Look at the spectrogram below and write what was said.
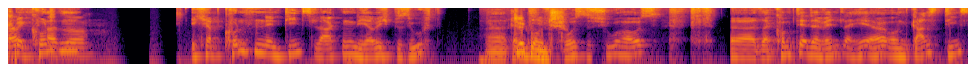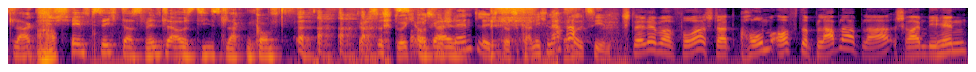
habe Kunden, also, ich habe Kunden in Dienstlaken, die habe ich besucht. Äh, Glückwunsch. großes Schuhhaus. Äh, da kommt ja der Wendler her und ganz Dienstlaken Aha. schämt sich, dass Wendler aus Dienstlaken kommt. das ist durchaus verständlich. Das kann ich nachvollziehen. Stell dir mal vor, statt Home of the bla bla bla schreiben die hin,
